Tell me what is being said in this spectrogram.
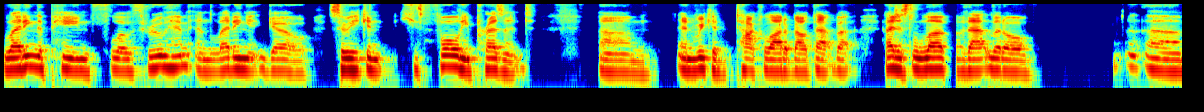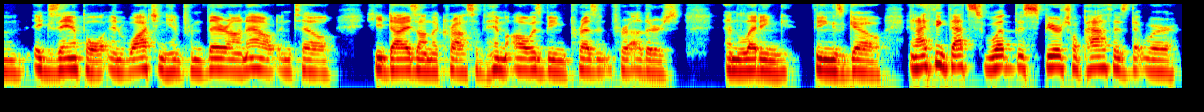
letting the pain flow through him and letting it go so he can, he's fully present. Um, and we could talk a lot about that, but I just love that little um, example and watching him from there on out until he dies on the cross of him always being present for others and letting things go. And I think that's what the spiritual path is that we're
